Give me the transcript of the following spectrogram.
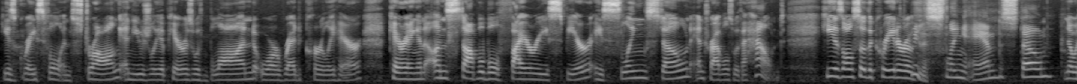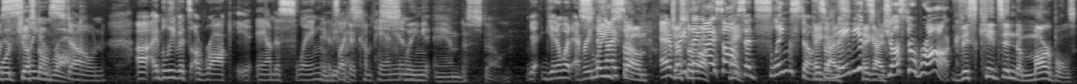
He is graceful and strong, and usually appears with blonde or red curly hair, carrying an unstoppable fiery spear, a sling stone, and travels with a hound. He is also the creator of You mean a sling and stone? no, a or sling just a rock? stone. Uh, I believe it's a rock and a sling. It'd It's like a, companion. Sling and a stone. Yeah, you know what? Everything I saw, everything. I saw Hey. said slingstone. Hey, so guys. maybe Hey, it's guys. just a rock. This kid's into marbles.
